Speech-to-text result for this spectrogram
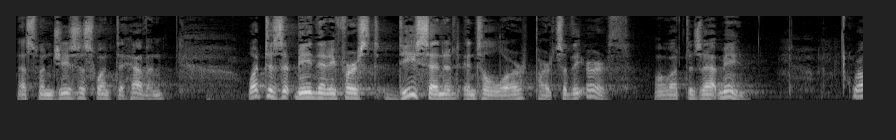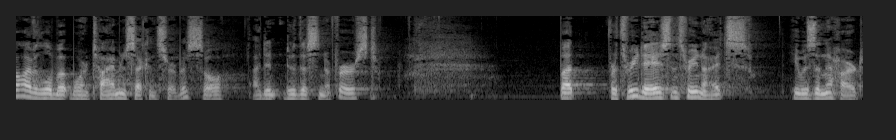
that's when Jesus went to heaven, what does it mean that he first descended into the lower parts of the earth? Well, what does that mean? Well, I have a little bit more time in second service, so I didn't do this in the first. But for three days and three nights, he was in the heart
